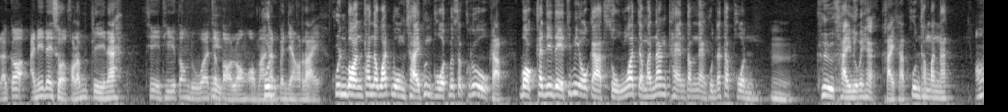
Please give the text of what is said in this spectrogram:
แล้วก็อันนี้ในส่วนของรัฐมนตรีนะ ที่ที่ต้องดูว่าจะต่อรองออกมานั้นเป็นอย่างไร คุณบอลธนวัฒน์วงชัยเพิ่งโพสต์เมื่อสักครู่ครับบอกแคนดิเดตที่มีโอกาสสูงว่าจะมานั่งแทนตำแหน่งคุณนัทพลอืมคือใครรู้ไหมฮะ ใครครับคุณธรรมนัทอ๋อ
